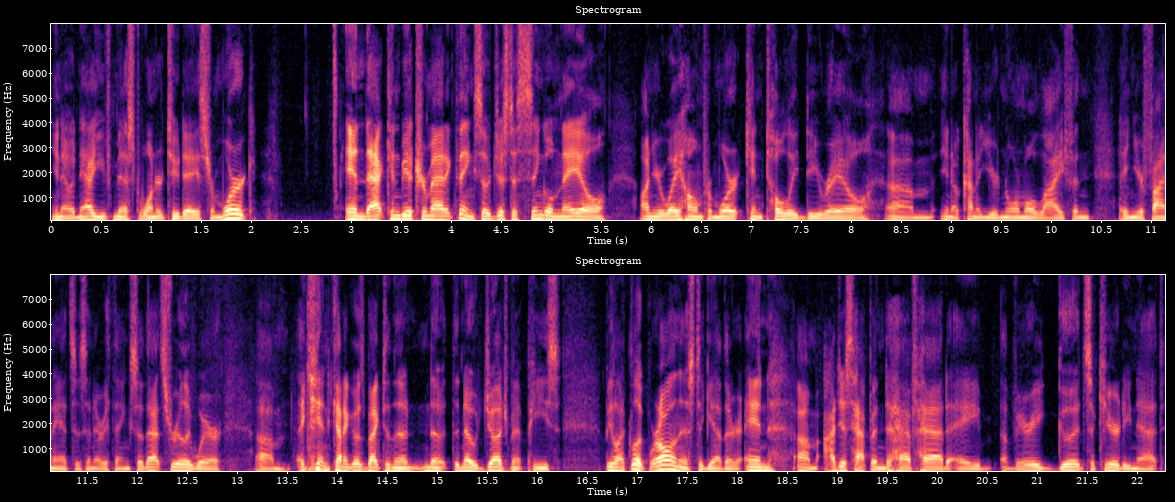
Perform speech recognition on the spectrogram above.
you know, now you've missed one or two days from work, and that can be a traumatic thing. So just a single nail on your way home from work can totally derail, um, you know, kind of your normal life and and your finances and everything. So that's really where, um, again, kind of goes back to the no, the no judgment piece be like, look, we're all in this together. And um, I just happen to have had a, a very good security net,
